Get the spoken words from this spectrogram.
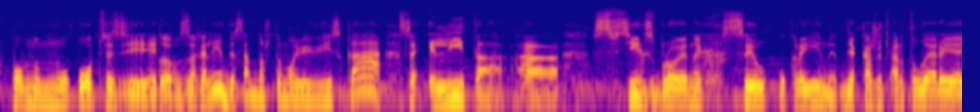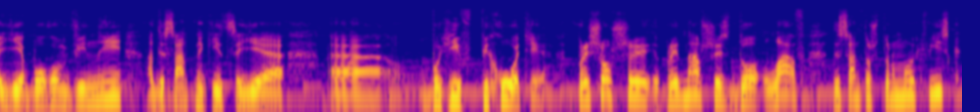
в повному обсязі. Взагалі, десантно-штурмові війська це еліта з всіх збройних сил України. Як кажуть, артилерія є богом війни, а десантники це є. е, Богів піхоті, прийшовши, приєднавшись до лав десантно-штурмових військ,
